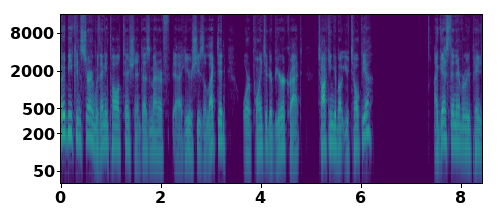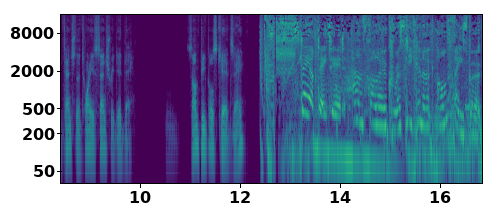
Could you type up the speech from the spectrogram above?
would be concerned with any politician. It doesn't matter if uh, he or she's elected or appointed or bureaucrat talking about utopia. I guess they never really paid attention to the 20th century, did they? Hmm. Some people's kids, eh? Stay updated and follow Crusty Canuck on Facebook,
